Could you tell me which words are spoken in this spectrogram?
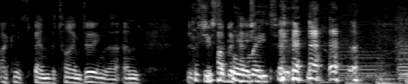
I, I can spend the time doing that, and the two you support me publications.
